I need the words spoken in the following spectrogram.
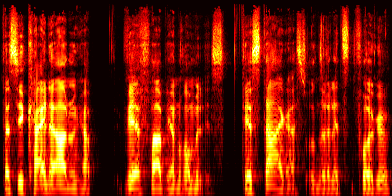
dass ihr keine Ahnung habt, wer Fabian Rommel ist, der Stargast unserer letzten Folge,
